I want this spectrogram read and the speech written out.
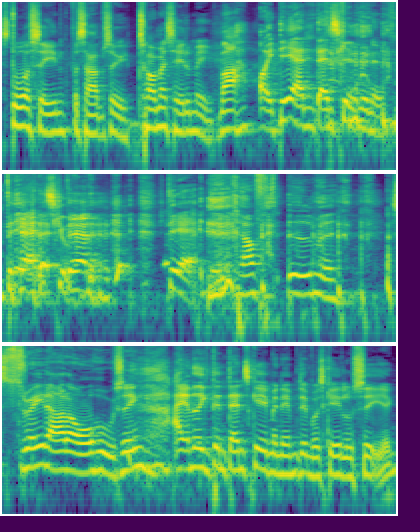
stor scene på Samsø. Thomas Helme. Var. Og det er den danske M&M. Det er det sgu. Det er det. Det er kraftedme straight out of Aarhus, ikke? Ej, jeg ved ikke, den danske M&M, det er måske LOC, ikke?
